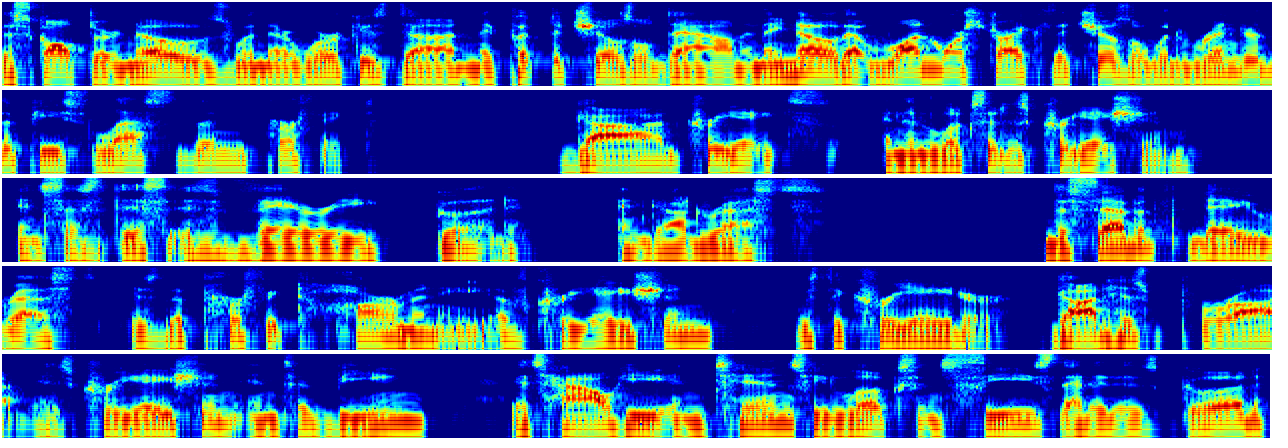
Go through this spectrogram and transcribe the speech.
The sculptor knows when their work is done, they put the chisel down, and they know that one more strike of the chisel would render the piece less than perfect. God creates and then looks at his creation and says, This is very good. And God rests. The seventh day rest is the perfect harmony of creation with the creator. God has brought his creation into being. It's how he intends, he looks and sees that it is good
